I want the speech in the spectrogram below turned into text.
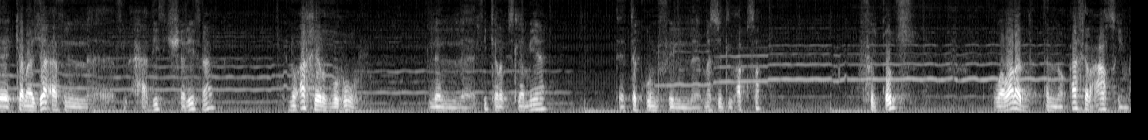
آه، كما جاء في في الأحاديث الشريفة أنه آخر ظهور للفكرة الإسلامية آه، تكون في المسجد الأقصى في القدس. وورد أنه آخر عاصمة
